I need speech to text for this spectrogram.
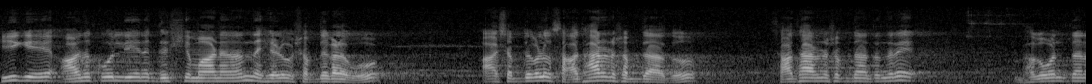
ಹೀಗೆ ಆನುಕೂಲ್ಯೇನ ಗೃಹ್ಯಮಾಣನನ್ನು ಹೇಳುವ ಶಬ್ದಗಳವು, ಆ ಶಬ್ದಗಳು ಸಾಧಾರಣ ಶಬ್ದ ಅದು. ಸಾಧಾರಣ ಶಬ್ದ ಅಂತಂದರೆ ಭಗವಂತನ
